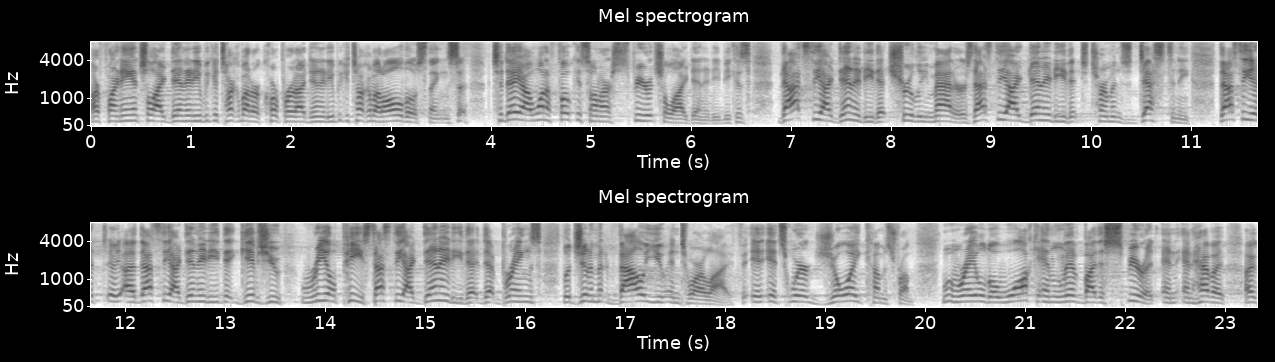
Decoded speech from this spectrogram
our financial identity, we could talk about our corporate identity, we could talk about all those things. Today, I want to focus on our spiritual identity because that's the identity that truly matters. That's the identity that determines destiny. That's the, uh, that's the identity that gives you real peace. That's the identity that, that brings legitimate value into our life. It, it's where joy comes from. When we're able to walk and live by the Spirit and, and have a, a,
